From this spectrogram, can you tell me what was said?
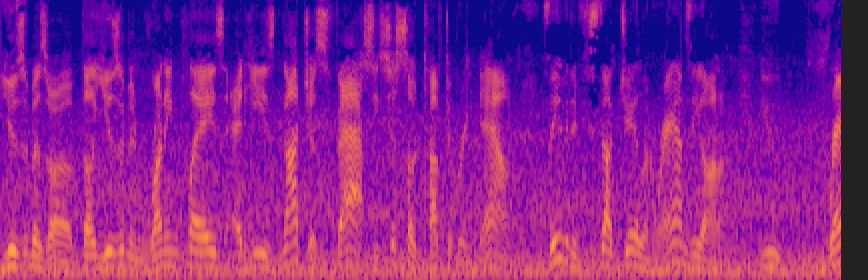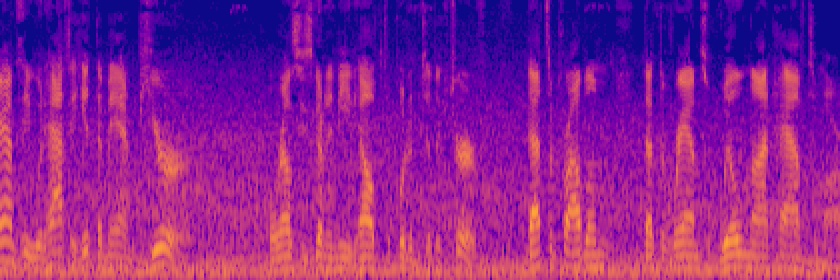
use him as a they'll use him in running plays, and he's not just fast, he's just so tough to bring down. So even if you stuck Jalen Ramsey on him, you Ramsey would have to hit the man pure, or else he's going to need help to put him to the turf. That's a problem that the Rams will not have tomorrow.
